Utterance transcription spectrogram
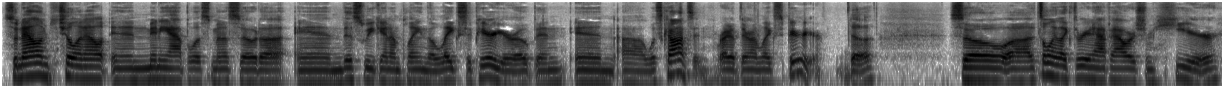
So now I'm chilling out in Minneapolis, Minnesota, and this weekend I'm playing the Lake Superior Open in uh, Wisconsin, right up there on Lake Superior. Duh. So uh, it's only like three and a half hours from here,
